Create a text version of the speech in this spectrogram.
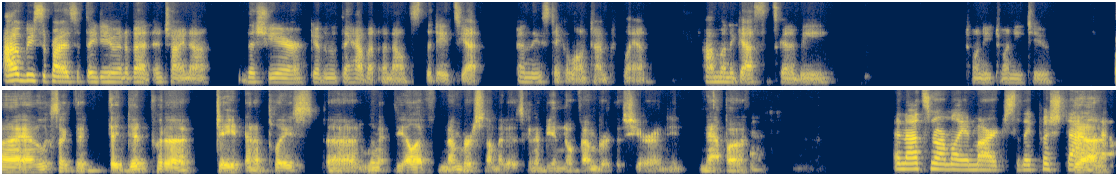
I would be surprised if they do an event in China this year, given that they haven't announced the dates yet, and these take a long time to plan. I'm gonna guess it's gonna be 2022. Uh, and it looks like they, they did put a date and a place, uh, limit, the LF member summit is gonna be in November this year in Napa. And that's normally in March, so they pushed that one Yeah. out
